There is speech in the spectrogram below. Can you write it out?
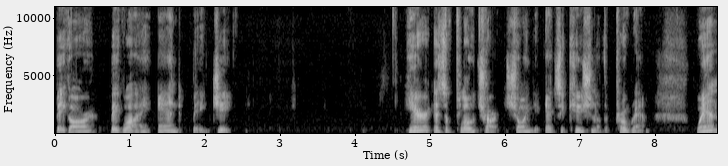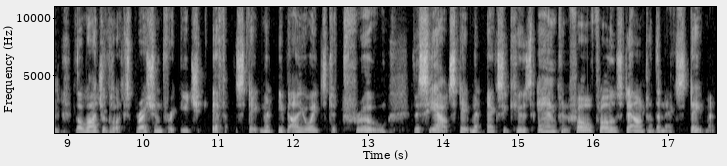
big R, big Y, and big G. Here is a flow chart showing the execution of the program. When the logical expression for each if statement evaluates to true, the cout statement executes and control flows down to the next statement.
